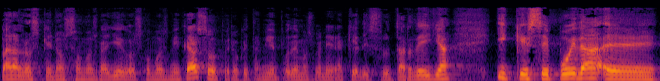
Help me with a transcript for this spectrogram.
para los que no somos gallegos, como es mi caso, pero que también podemos venir aquí a disfrutar de ella, y que se pueda eh,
